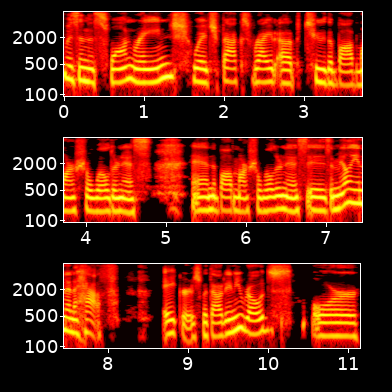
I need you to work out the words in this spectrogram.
was in the Swan Range, which backs right up to the Bob Marshall Wilderness. And the Bob Marshall Wilderness is a million and a half acres without any roads or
